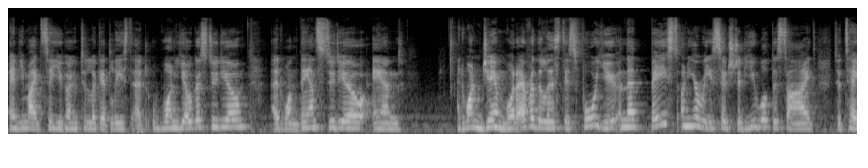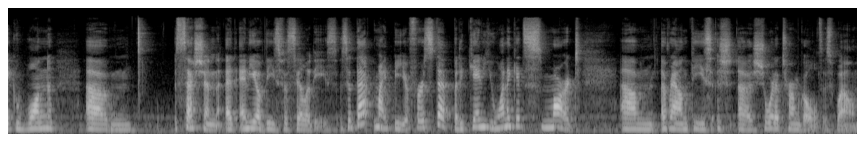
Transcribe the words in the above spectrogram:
And you might say you're going to look at least at one yoga studio, at one dance studio, and at one gym, whatever the list is for you. And that based on your research that you will decide to take one um, session at any of these facilities. So that might be your first step. But again, you want to get smart um, around these uh, shorter term goals as well.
